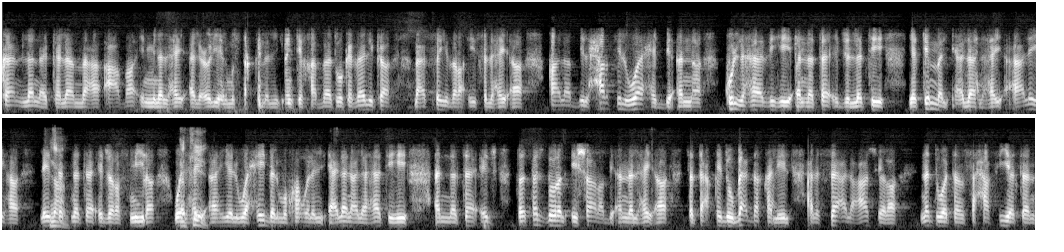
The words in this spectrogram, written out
كان لنا كلام مع أعضاء من الهيئة العليا المستقلة للانتخابات. وكذلك مع السيد رئيس الهيئة قال بالحرف الواحد بأن كل هذه النتائج التي يتم الإعلان عليها ليست نعم. نتائج رسمية. والهيئة هي الوحيدة المخولة للإعلان على هذه النتائج. تجدر الإشارة بأن الهيئة ستعقد بعد قليل على الساعة العاشرة ندوة صحفية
